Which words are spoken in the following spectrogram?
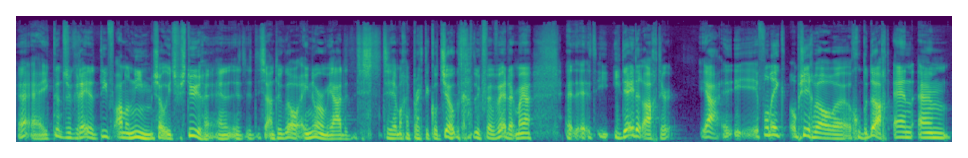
Eh, je kunt natuurlijk relatief anoniem zoiets versturen. En het, het is natuurlijk wel enorm, ja, het is, het is, helemaal geen practical joke, het gaat natuurlijk veel verder. Maar ja, het, het idee erachter, ja, vond ik op zich wel uh, goed bedacht. En... Um,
